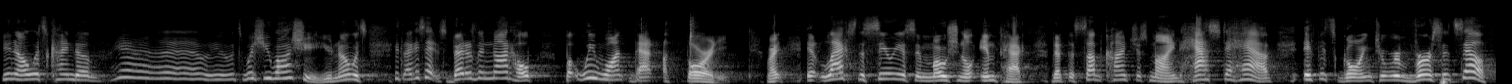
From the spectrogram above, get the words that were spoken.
You know, it's kind of, yeah, know, it's wishy-washy. You know, it's, it's like I said, it's better than not hope, but we want that authority, right? It lacks the serious emotional impact that the subconscious mind has to have if it's going to reverse itself.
